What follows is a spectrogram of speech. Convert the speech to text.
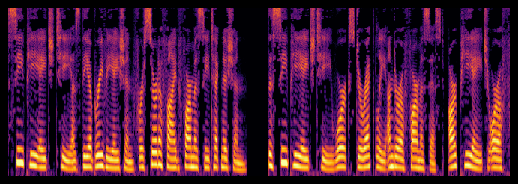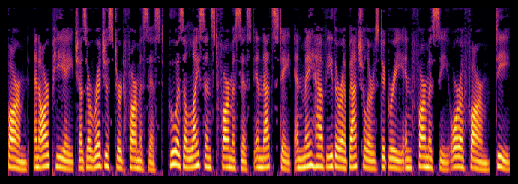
CPHT is the abbreviation for Certified Pharmacy Technician. The CPHT works directly under a pharmacist, RPH or a PharmD. An RPH is a registered pharmacist, who is a licensed pharmacist in that state and may have either a bachelor's degree in pharmacy or a PharmD.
